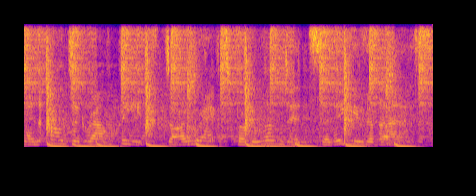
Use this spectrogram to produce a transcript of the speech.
24-7 underground beats direct from London to the universe.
